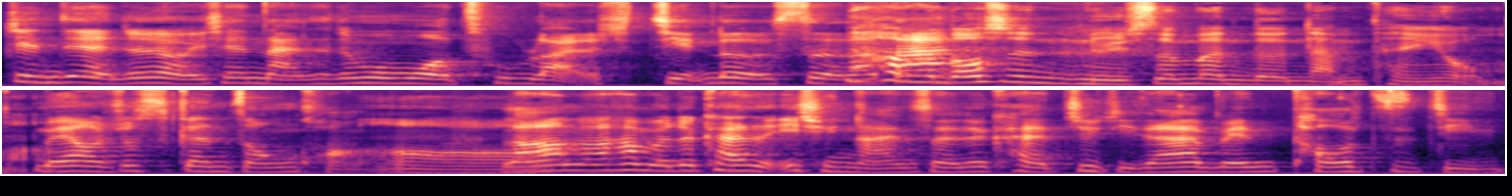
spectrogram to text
渐渐地就有一些男生就默默出来了去捡垃圾，然那后大家他们都是女生们的男朋友吗？没有就是跟踪狂。哦，然后呢，他们就开始一群男生就开始聚集在那边掏自己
